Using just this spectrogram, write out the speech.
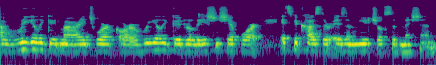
a really good marriage work or a really good relationship work it's because there is a mutual submission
